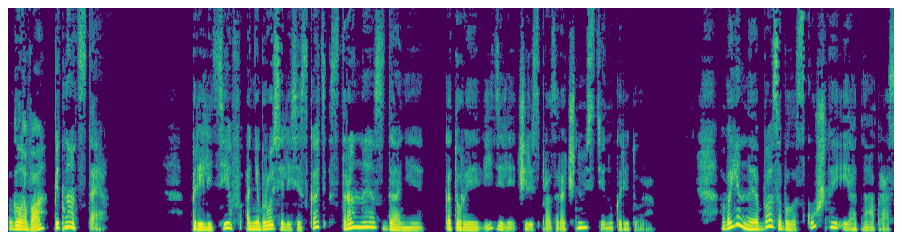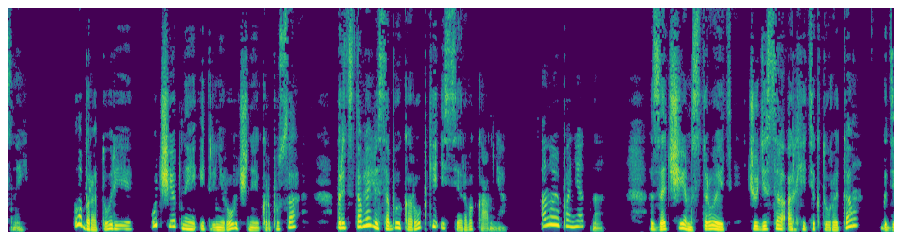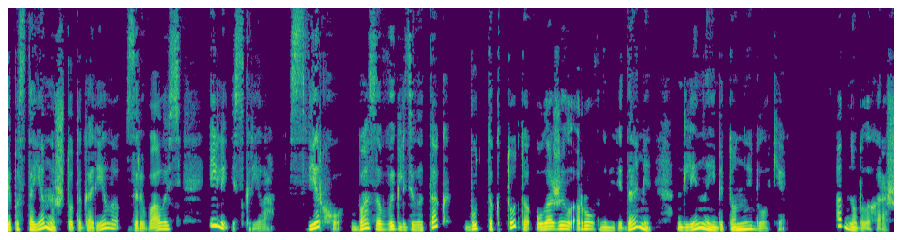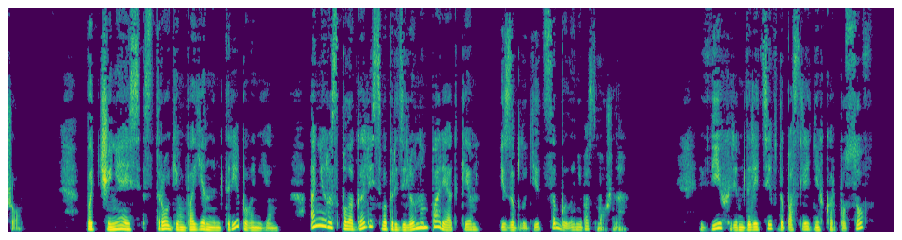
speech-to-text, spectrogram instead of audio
Глава пятнадцатая Прилетев, они бросились искать странное здание, которое видели через прозрачную стену коридора. Военная база была скучной и однообразной. Лаборатории, учебные и тренировочные корпуса представляли собой коробки из серого камня. Оно и понятно. Зачем строить чудеса архитектуры там, где постоянно что-то горело, взрывалось или искрило? Сверху база выглядела так, будто кто-то уложил ровными рядами длинные бетонные блоки. Одно было хорошо. Подчиняясь строгим военным требованиям, они располагались в определенном порядке, и заблудиться было невозможно. Вихрем долетев до последних корпусов,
